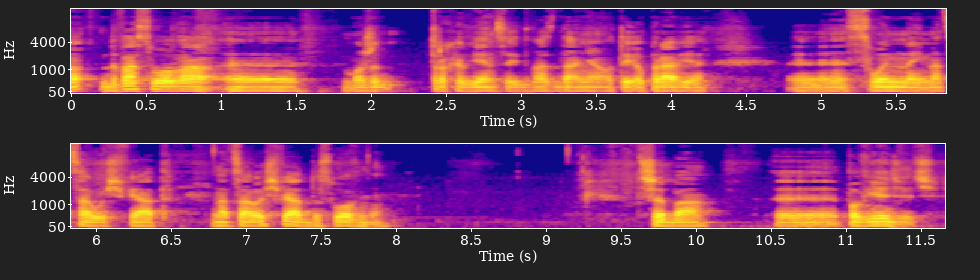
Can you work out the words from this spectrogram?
No, dwa słowa, może trochę więcej, dwa zdania o tej oprawie słynnej na cały świat, na cały świat dosłownie. Trzeba powiedzieć.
